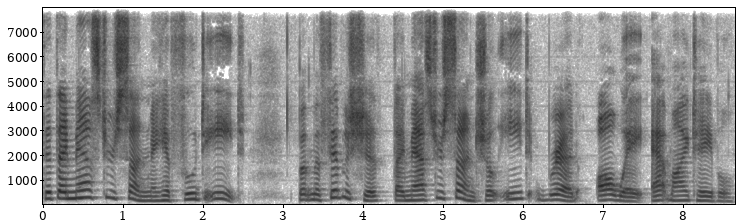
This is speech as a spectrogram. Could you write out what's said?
that thy master's son may have food to eat. But Mephibosheth, thy master's son, shall eat bread alway at my table.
